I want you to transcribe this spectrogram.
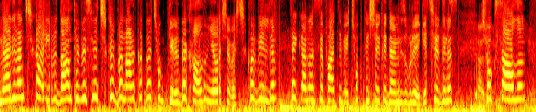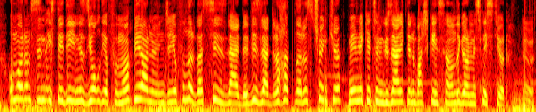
Merdiven çıkar gibi dağın tepesine çıkıyor. Ben arkada çok geride kaldım. Yavaş yavaş çıkabildim. Tekrardan size Fatih Bey çok teşekkür ederim bizi buraya getirdiniz. Çok sağ olun. Umarım sizin de istediğiniz yol yapımı bir an önce yapılır da sizler de bizler de rahatlarız. Çünkü memleketimin güzelliklerini başka insanın da görmesini istiyorum. Evet.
